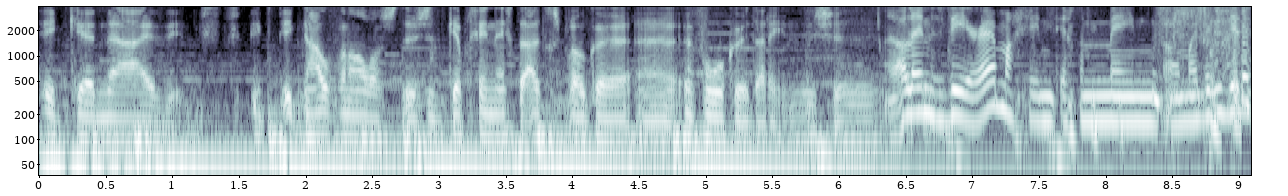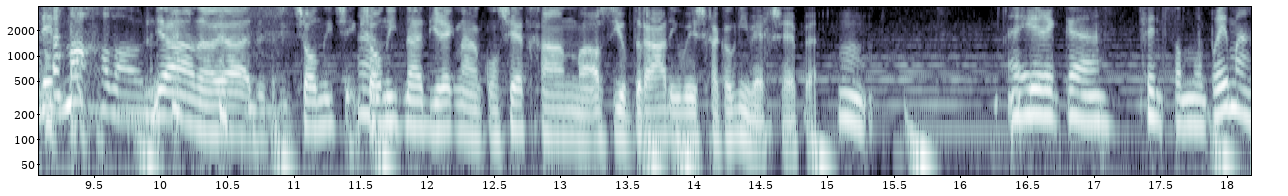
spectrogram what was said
Ik, eh, nou, ik, ik hou van alles, dus ik heb geen echt uitgesproken eh, voorkeur daarin. Dus, eh, Alleen het weer, hè? Mag je niet echt een mening over. Maar dit, dit, dit mag gewoon. ja, nou ja, dit, het zal niet, ik Ja. zal niet naar, direct naar een concert gaan, maar als die op de radio is, ga ik ook niet wegzeppen. Hm. En Erik eh, vindt het allemaal prima.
